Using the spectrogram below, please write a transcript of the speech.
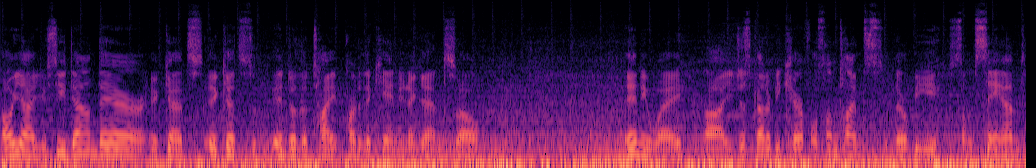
Oh yeah, you see down there, it gets it gets into the tight part of the canyon again. So anyway, uh, you just got to be careful. Sometimes there'll be some sand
